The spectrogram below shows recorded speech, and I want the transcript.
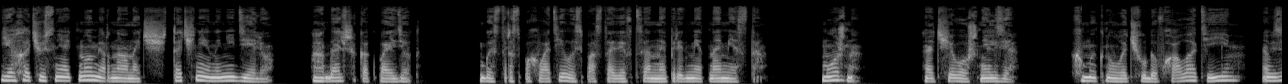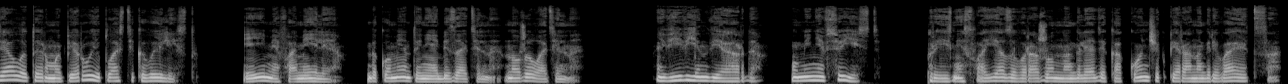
Я хочу снять номер на ночь, точнее, на неделю, а дальше как пойдет. Быстро спохватилась, поставив ценный предмет на место. «Можно?» «Отчего ж нельзя?» Хмыкнула чудо в халате и взяла термоперо и пластиковый лист. Имя, фамилия. Документы не обязательны, но желательно. «Вивьен Виарда. У меня все есть», — произнесла я, завороженно глядя, как кончик пера нагревается,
